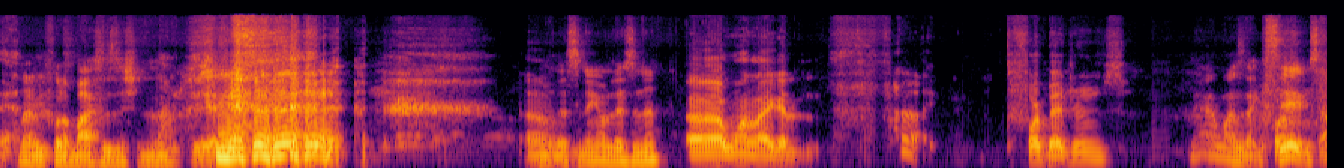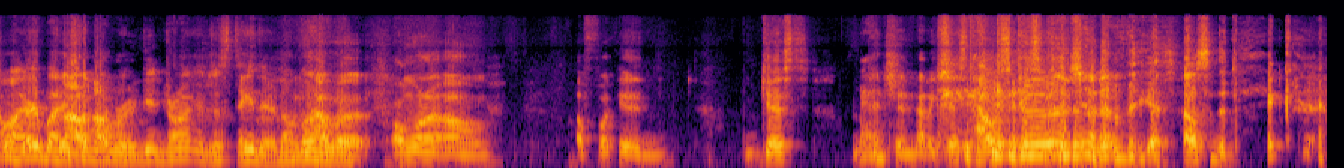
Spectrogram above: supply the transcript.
Yeah. Better be full of boxes and shit. in there. Yeah. I'm um, listening. I'm listening. uh, I want like a probably like four bedrooms. I want like Fuck- six. I want everybody to come I- over and get drunk and just stay there. Don't go I nowhere. I want a um a fucking guest mansion, not a guest house. guest mansion, a big ass house in the back.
